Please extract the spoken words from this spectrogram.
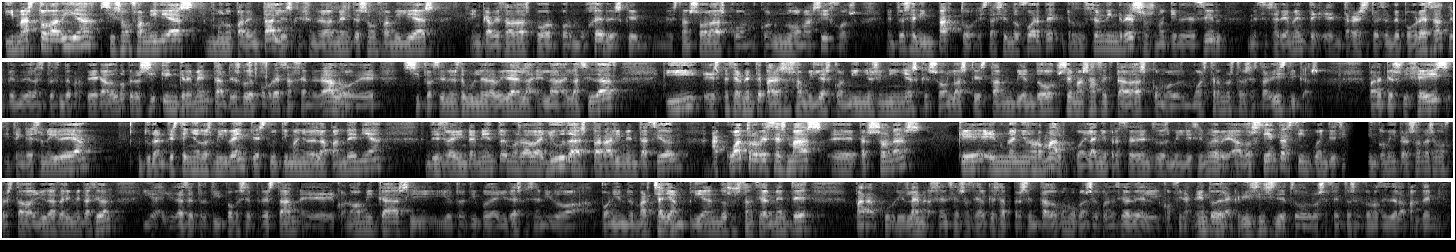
Y más todavía si son familias monoparentales, que generalmente son familias encabezadas por, mujeres que están solas con, uno o más hijos. Entonces el impacto está siendo fuerte. Reducción de ingresos no quiere decir necesariamente entrar en situación de pobreza, depende de la situación de partida de cada uno, pero sí que incrementa el riesgo de pobreza general o de situaciones de vulnerabilidad en la, en la, en la ciudad y especialmente para esas familias con niños y niñas que son las que están viéndose más afectadas como demuestran nuestras estadísticas. Para que os fijéis y tengáis una idea, durante este año 2020, este último año de la pandemia, desde el ayuntamiento hemos dado ayudas para alimentación a cuatro veces más eh, personas que en un año normal, el año precedente 2019. A 255.000 personas hemos prestado ayudas de alimentación y ayudas de otro tipo que se prestan eh, económicas y, otro tipo de ayudas que se han ido poniendo en marcha y ampliando sustancialmente para cubrir la emergencia social que se ha presentado como consecuencia del confinamiento, de la crisis y de todos los efectos que conocéis de la pandemia.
